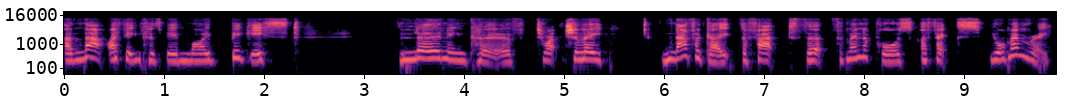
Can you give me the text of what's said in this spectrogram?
And that I think has been my biggest learning curve to actually navigate the fact that the menopause affects your memory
